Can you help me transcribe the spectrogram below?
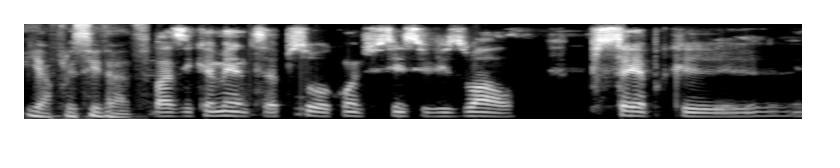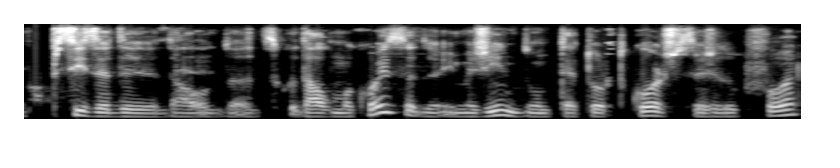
e à felicidade. Basicamente, a pessoa com deficiência visual percebe que precisa de, de, de, de alguma coisa, imagino, de um detector de cores, seja do que for,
